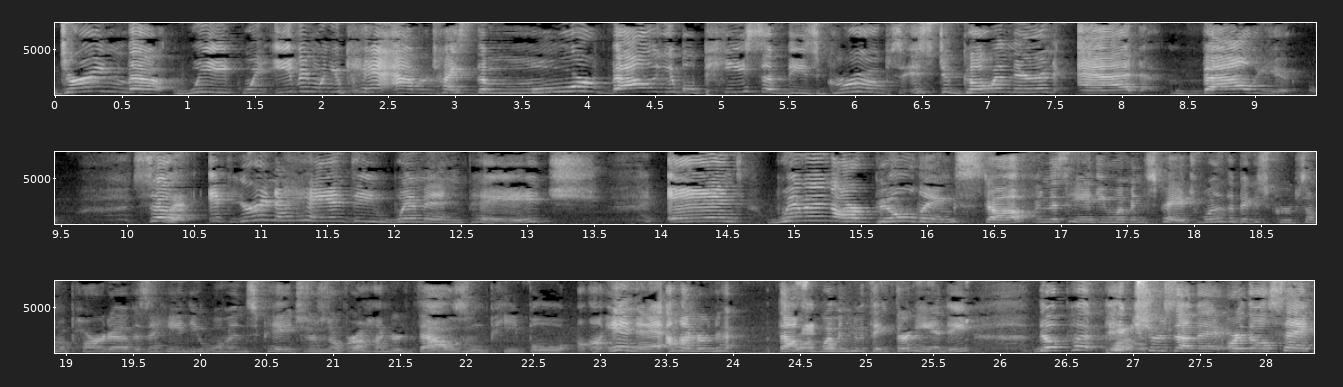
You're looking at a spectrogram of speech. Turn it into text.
during the week, when even when you can't advertise, the more valuable piece of these groups is to go in there and add value. So if you're in a handy women page, and women are building stuff in this handy women's page. One of the biggest groups I'm a part of is a handy women's page. There's over a hundred thousand people in it, a hundred thousand Wow. women who think they're handy. They'll put pictures of it, or they'll say,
